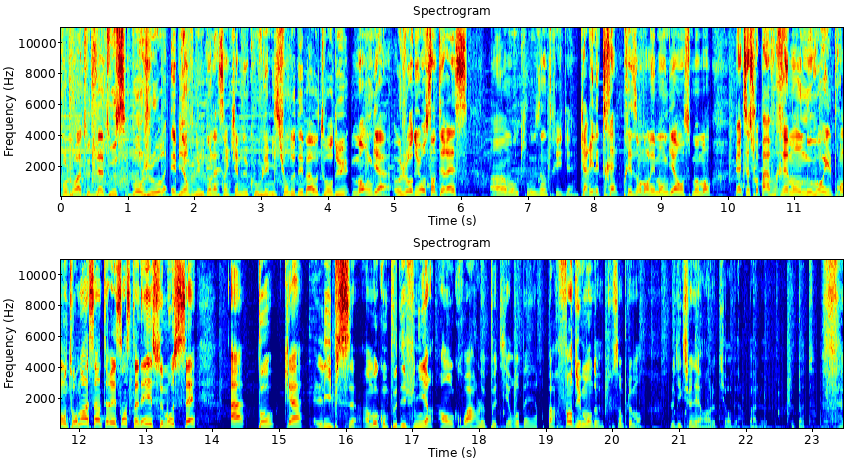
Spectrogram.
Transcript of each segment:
Bonjour à toutes et à tous, bonjour et bienvenue dans la cinquième de couvre, l'émission de débat autour du manga. Aujourd'hui on s'intéresse à un mot qui nous intrigue, car il est très présent dans les mangas en ce moment. Bien que ce soit pas vraiment nouveau, il prend un tournant assez intéressant cette année et ce mot c'est apocalypse. Un mot qu'on peut définir, à en croire le petit Robert, par fin du monde, tout simplement. Le dictionnaire, hein, le petit Robert, pas le, pote.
